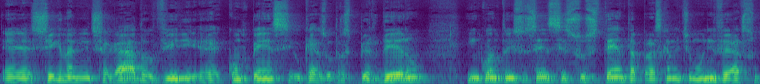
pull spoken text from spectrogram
é, chegue na linha de chegada ou vire, é, compense o que as outras perderam, enquanto isso se, se sustenta praticamente um universo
